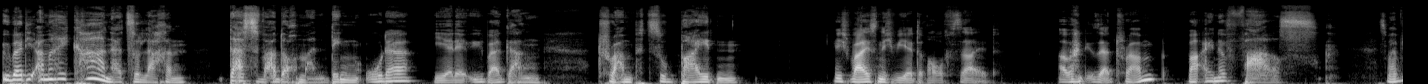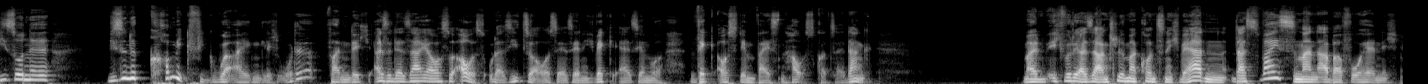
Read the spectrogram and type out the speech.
über die Amerikaner zu lachen. Das war doch mal ein Ding, oder? Hier der Übergang. Trump zu Biden. Ich weiß nicht, wie ihr drauf seid. Aber dieser Trump war eine Farce. Es war wie so eine, wie so eine Comicfigur eigentlich, oder? Fand ich. Also der sah ja auch so aus. Oder sieht so aus. Er ist ja nicht weg. Er ist ja nur weg aus dem Weißen Haus. Gott sei Dank. Ich würde ja sagen, schlimmer konnte es nicht werden. Das weiß man aber vorher nicht.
